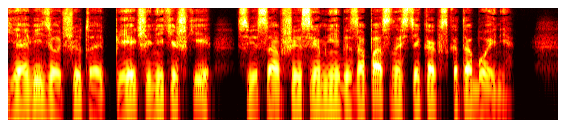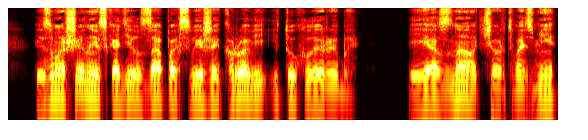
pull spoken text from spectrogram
Я видел чью-то печень и кишки, свисавшие с ремней безопасности, как в скотобойне. Из машины исходил запах свежей крови и тухлой рыбы. И я знал, черт возьми,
